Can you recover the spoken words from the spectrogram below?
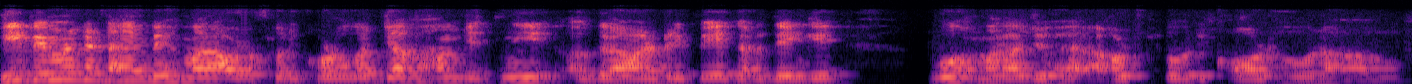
रीपेमेंट के टाइम पे हमारा आउटफ्लो रिकॉर्ड होगा। जब हम जितनी ग्रांट रिपे कर देंगे, वो हमारा जो है आउटफ्लो रिकॉर्ड हो रहा होगा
